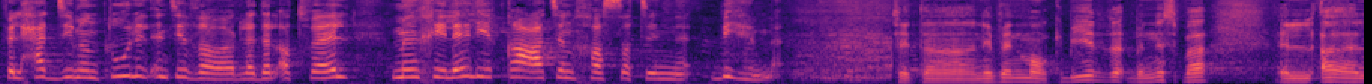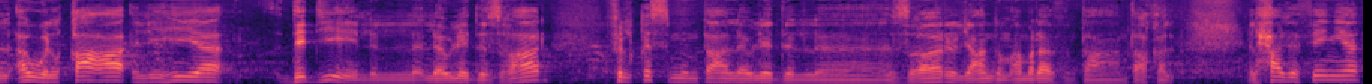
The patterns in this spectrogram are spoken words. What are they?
في الحد من طول الانتظار لدى الأطفال من خلال قاعة خاصة بهم. c'est un événement كبير بالنسبة الأول قاعة اللي هي dédiée للاولاد الصغار في القسم نتاع الأولاد الصغار اللي عندهم أمراض نتاع نتاع قلب. الحاجة الثانية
